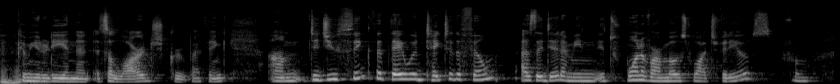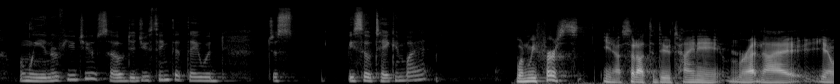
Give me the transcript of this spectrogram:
mm-hmm. community and then it's a large group, I think. Um, did you think that they would take to the film as they did? I mean, it's one of our most watched videos from when we interviewed you. So did you think that they would just be so taken by it? When we first, you know, set out to do Tiny, Merete and I, you know,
